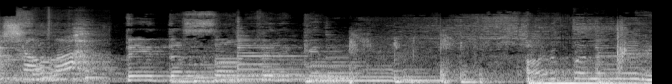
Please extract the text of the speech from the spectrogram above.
माशाल्लाह। बेदसा फिर किन हर पल मेरे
